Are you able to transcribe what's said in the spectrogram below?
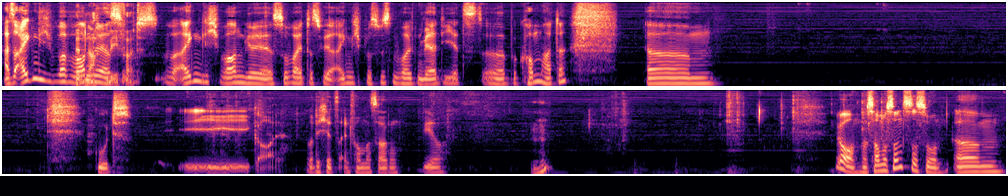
Also eigentlich war, waren wir ja so, eigentlich waren wir ja so weit, dass wir eigentlich bloß wissen wollten, wer die jetzt äh, bekommen hatte. Ähm, gut. Egal. Würde ich jetzt einfach mal sagen. Wir. Mhm. Ja, was haben wir sonst noch so? Ähm,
